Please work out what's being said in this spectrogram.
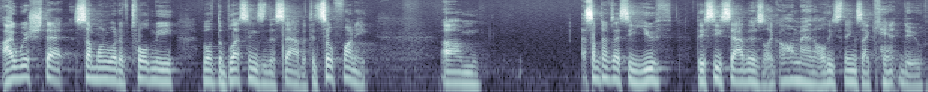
I wish that someone would have told me about the blessings of the Sabbath. It's so funny. Um, sometimes I see youth, they see Sabbath as like, oh man, all these things I can't do.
